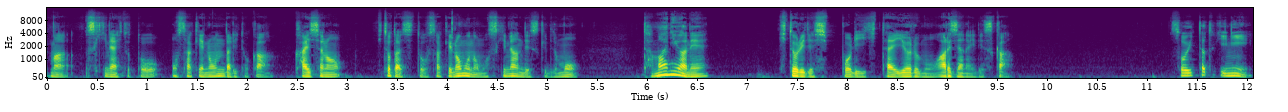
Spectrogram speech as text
まあ好きな人とお酒飲んだりとか、会社の人たちとお酒飲むのも好きなんですけれども、たまにはね、一人でしっぽり行きたい夜もあるじゃないですか。そういった時に、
